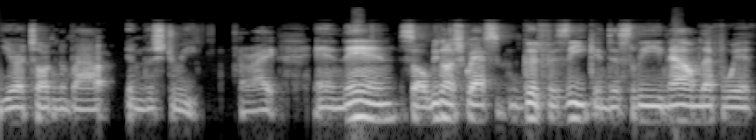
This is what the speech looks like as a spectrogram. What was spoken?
You're talking about in the street. All right. And then, so we're going to scratch good physique and just leave. Now I'm left with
